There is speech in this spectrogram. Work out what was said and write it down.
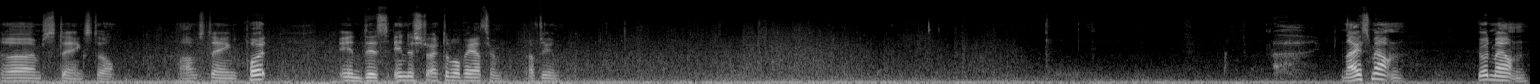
Uh, I'm staying still. I'm staying put in this indestructible bathroom of doom. Nice mountain. Good mountain.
